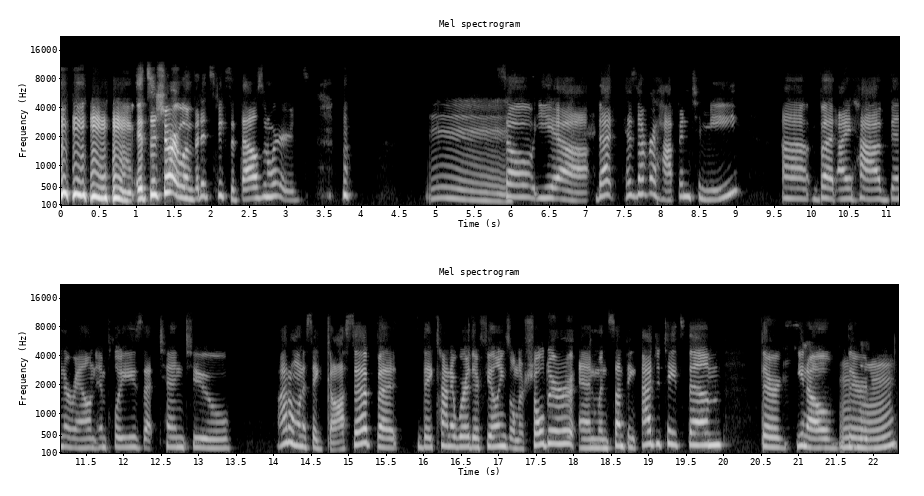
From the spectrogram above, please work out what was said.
it's a short one, but it speaks a thousand words. Mm. So, yeah, that has never happened to me. Uh, but I have been around employees that tend to, I don't want to say gossip, but they kind of wear their feelings on their shoulder. And when something agitates them, their, you know, their Mhm.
